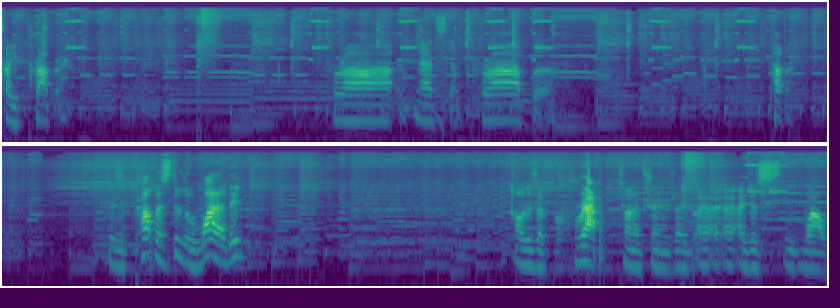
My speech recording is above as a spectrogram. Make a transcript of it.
Call you proper. Pro. That's the proper. Proper. This is proper through the water, dude. Oh, there's a crap ton of trainers. I, I, I just, wow.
